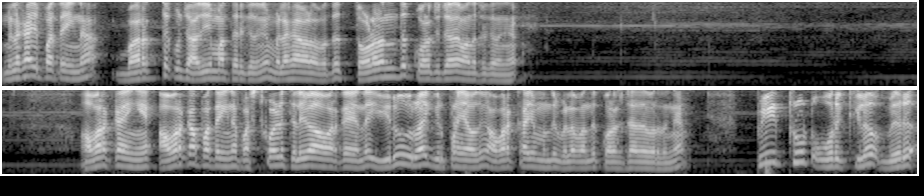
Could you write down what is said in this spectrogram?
மிளகாய் பார்த்தீங்கன்னா வரத்து கொஞ்சம் அதிகமாக தான் இருக்குதுங்க. மிளகாவில் வந்து தொடர்ந்து குறைச்சிட்டே தான் வந்துட்டு இருக்குதுங்க. அவரைக்காய்ங்க அவரைக்காய் பார்த்தீங்கன்னா ஃபஸ்ட் குவாலிட்டி தெளிவாக அவரைக்காய் இருந்தால் இருபது ரூபாய்க்கு விற்பனை ஆகுதுங்க அவரைக்காயும் வந்து விலை வந்து குறைச்சிட்டே வருதுங்க. பீட்ரூட் ஒரு கிலோ வெறும்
